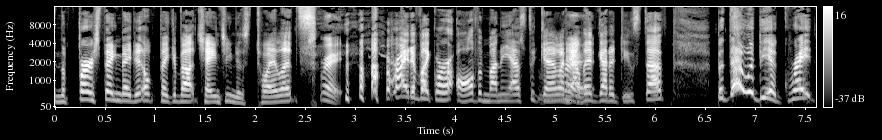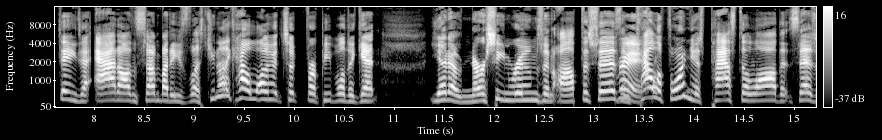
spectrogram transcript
And the first thing they don't think about changing is toilets, Right. right? Of like where all the money has to go and how they've got to do stuff. But that would be a great thing to add on somebody's list. You know, like how long it took for people to get, you know, nursing rooms and offices. Right. And California's passed a law that says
